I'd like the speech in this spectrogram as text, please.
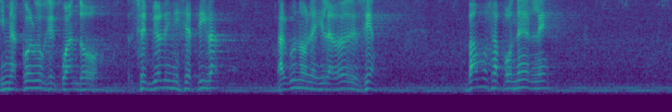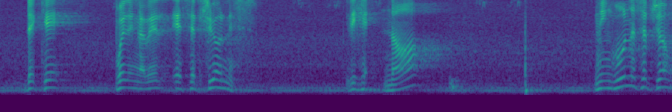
Y me acuerdo que cuando se envió la iniciativa, algunos legisladores decían, vamos a ponerle de que pueden haber excepciones Y dije, no, ninguna excepción.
